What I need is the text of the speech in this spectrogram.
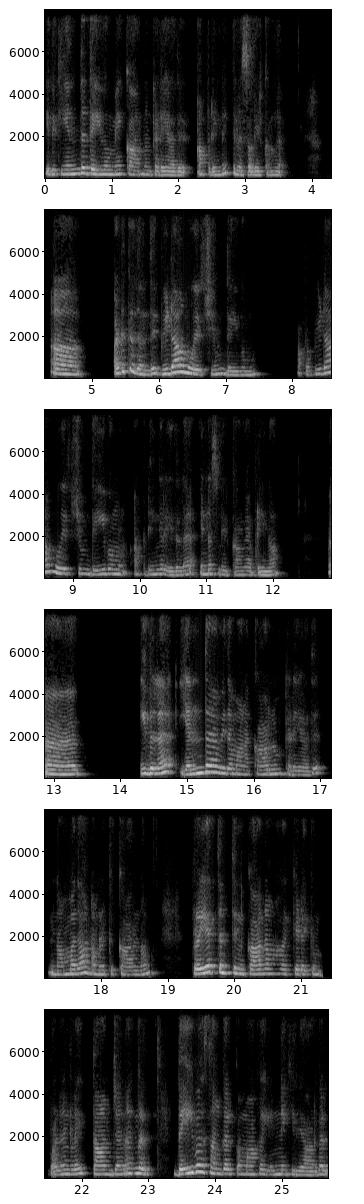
இதுக்கு எந்த தெய்வமே காரணம் கிடையாது அப்படின்னு இதுல சொல்லியிருக்காங்க. ஆஹ் அடுத்தது வந்து விடாமுயற்சியும் தெய்வமும். அப்ப விடாமுயற்சியும் தெய்வமும் அப்படிங்கிற இதுல என்ன சொல்லியிருக்காங்க அப்படின்னா ஆஹ் இதுல எந்த விதமான காரணமும் கிடையாது. நம்ம தான் நம்மளுக்கு காரணம். பிரயத்தனத்தின் காரணமாக கிடைக்கும் பலன்களை தான் ஜனங்கள் தெய்வ சங்கல்பமாக எண்ணுகிறார்கள்.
